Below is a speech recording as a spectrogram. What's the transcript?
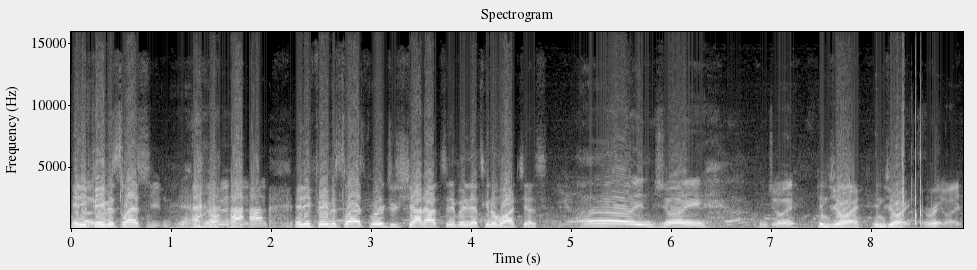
Any Oh, famous last. Any famous last words or shout outs to anybody that's going to watch us? Oh, enjoy. Enjoy. Enjoy, enjoy. Enjoy.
